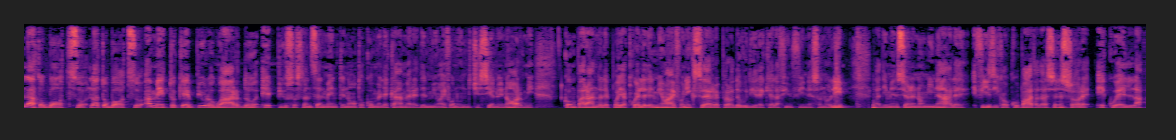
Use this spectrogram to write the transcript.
Lato bozzo, lato bozzo, ammetto che più lo guardo e più sostanzialmente noto come le camere del mio iPhone 11 siano enormi. Comparandole poi a quelle del mio iPhone XR, però devo dire che alla fin fine sono lì. La dimensione nominale e fisica occupata dal sensore è quella.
